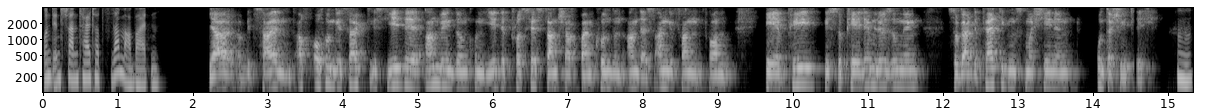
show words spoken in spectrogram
und Instandhalter zusammenarbeiten? Ja, mit Zahlen. Auch offen gesagt ist jede Anwendung und jede Prozesslandschaft beim Kunden anders. Angefangen von ERP bis zu PLM-Lösungen, sogar die Fertigungsmaschinen unterschiedlich. Mhm.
